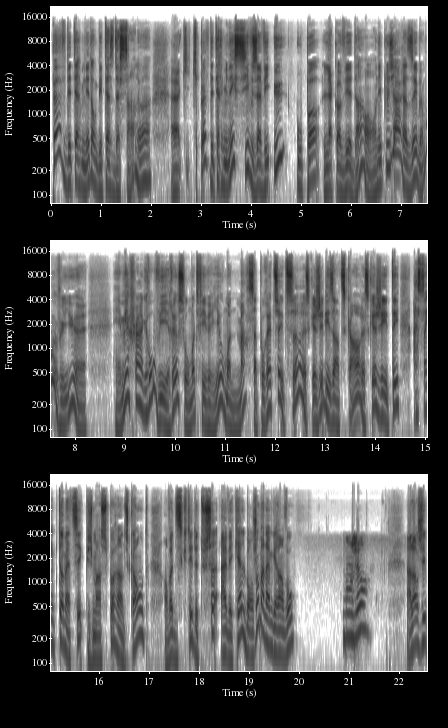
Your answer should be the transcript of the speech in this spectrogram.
peuvent déterminer, donc des tests de sang, là, euh, qui, qui, peuvent déterminer si vous avez eu ou pas la COVID. Hein? On est plusieurs à dire, ben moi j'ai eu un un méchant gros virus au mois de février, au mois de mars, ça pourrait-tu être ça? Est-ce que j'ai des anticorps? Est-ce que j'ai été asymptomatique puis je m'en suis pas rendu compte? On va discuter de tout ça avec elle. Bonjour, Madame Granvaux. Bonjour. Alors, j'ai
